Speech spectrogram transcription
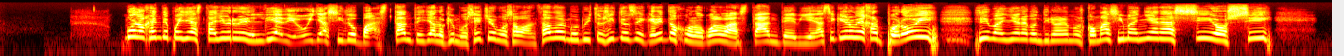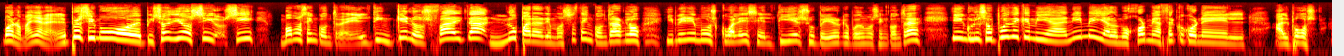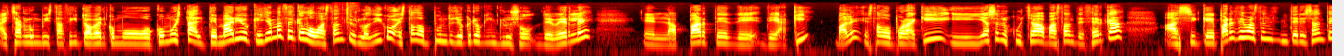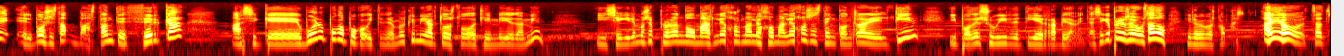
Bueno gente, pues ya está, yo creo que el día de hoy ya ha sido bastante ya lo que hemos hecho, hemos avanzado, hemos visto sitios secretos, con lo cual bastante bien. Así que yo lo voy a dejar por hoy. Y mañana continuaremos con más. Y mañana sí o sí bueno, mañana en el próximo episodio, sí o sí, vamos a encontrar el team que nos falta, no pararemos hasta encontrarlo y veremos cuál es el tier superior que podemos encontrar. Incluso puede que me anime y a lo mejor me acerco con el al boss a echarle un vistacito a ver cómo, cómo está el temario, que ya me ha acercado bastante, os lo digo, he estado a punto yo creo que incluso de verle en la parte de, de aquí, ¿vale? He estado por aquí y ya se lo escuchaba bastante cerca, así que parece bastante interesante, el boss está bastante cerca, Así que, bueno, poco a poco. Y tendremos que mirar todos todo aquí en medio también. Y seguiremos explorando más lejos, más lejos, más lejos hasta encontrar el team y poder subir de tier rápidamente. Así que espero que os haya gustado y nos vemos con más. Adiós, chao.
